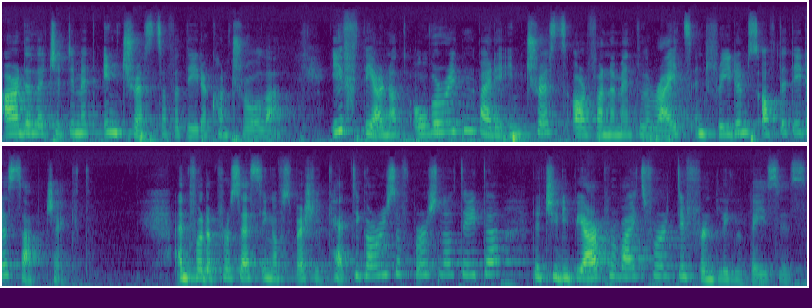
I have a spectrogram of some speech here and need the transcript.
are the legitimate interests of a data controller, if they are not overridden by the interests or fundamental rights and freedoms of the data subject. And for the processing of special categories of personal data, the GDPR provides for a different legal basis.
